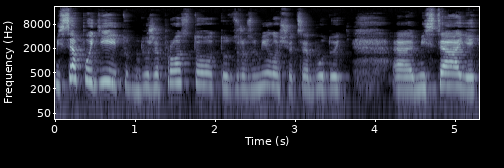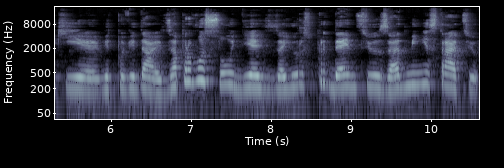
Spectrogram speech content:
Місця події тут дуже просто, тут зрозуміло, що це будуть місця, які відповідають за правосуддя, за юриспруденцію, за адміністрацію,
